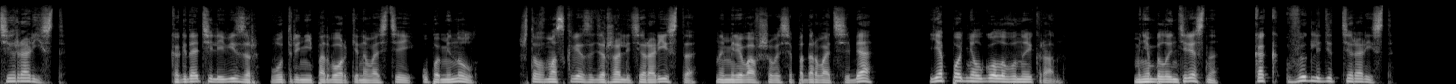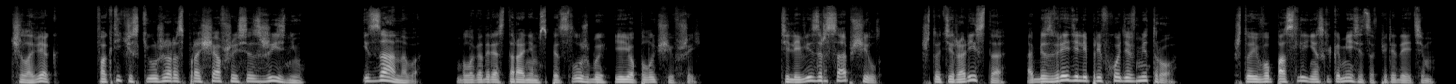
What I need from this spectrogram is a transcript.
Террорист. Когда телевизор в утренней подборке новостей упомянул, что в Москве задержали террориста, намеревавшегося подорвать себя, я поднял голову на экран. Мне было интересно, как выглядит террорист. Человек, фактически уже распрощавшийся с жизнью, и заново, благодаря стараниям спецслужбы, ее получивший. Телевизор сообщил, что террориста обезвредили при входе в метро, что его пасли несколько месяцев перед этим,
